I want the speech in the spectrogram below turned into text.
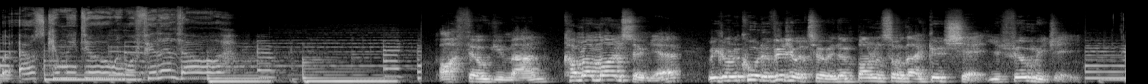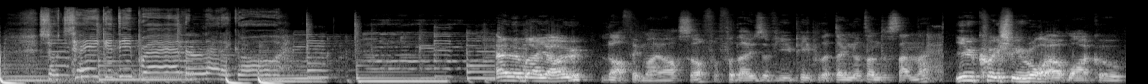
What else can we do when we're feeling low? I feel you, man. Come around mine soon, yeah? We can record a video or two and then bond on some of that good shit. You feel me, G? So take a deep breath and let it go. LMAO. Laughing my ass off for those of you people that do not understand that. You creased me right up, Michael.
